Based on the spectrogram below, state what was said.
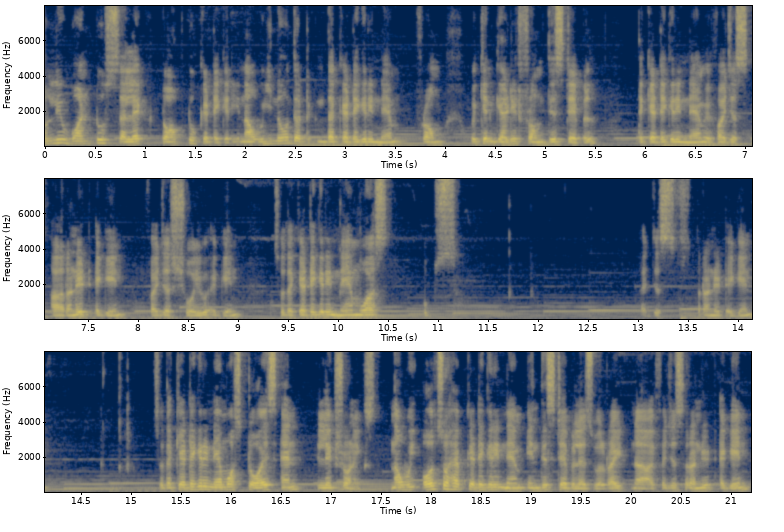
only want to select top 2 category. Now we know that the category name from we can get it from this table the category name if I just uh, run it again if I just show you again. So the category name was oops I just run it again. So the category name was toys and electronics. Now we also have category name in this table as well right? Now if I just run it again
